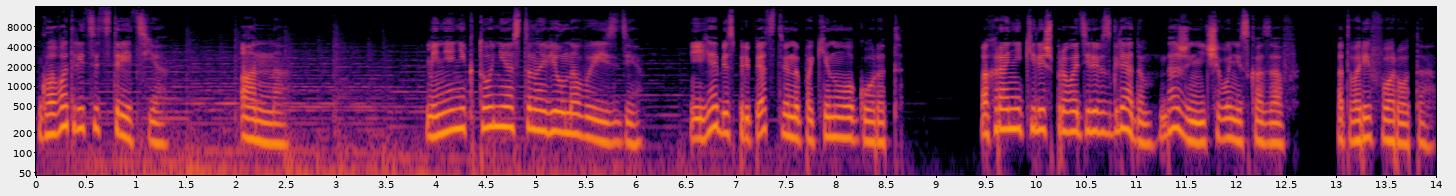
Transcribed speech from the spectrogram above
Глава 33. Анна. Меня никто не остановил на выезде, и я беспрепятственно покинула город. Охранники лишь проводили взглядом, даже ничего не сказав, отворив ворота.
